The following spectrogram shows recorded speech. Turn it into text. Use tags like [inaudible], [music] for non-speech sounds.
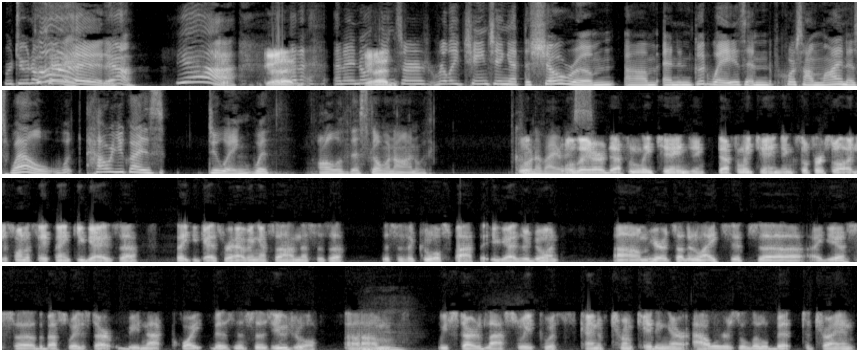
We're doing Good. Yeah. Yeah. Good. And, and I know Good. things are really changing at the showroom, um, and in good ways, and of course online as well. What? How are you guys doing with all of this going on with coronavirus? Well, they are definitely changing. Definitely changing. So first of all, I just want to say thank you guys. Uh, thank you guys for having us on. This is a this is a cool spot that you guys are doing. Um, here at Southern Lights, it's uh, I guess uh, the best way to start would be not quite business as usual. Um, Mm-hmm. We started last week with kind of truncating our hours a little bit to try and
